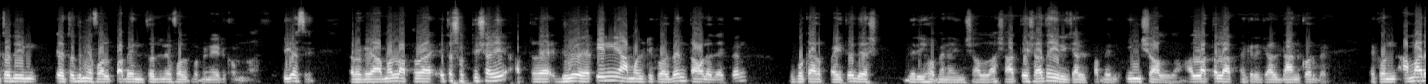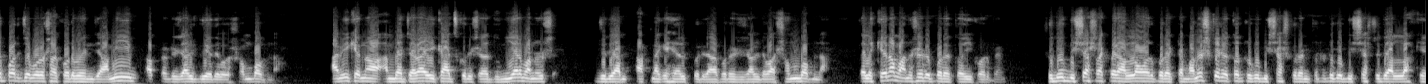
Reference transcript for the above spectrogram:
এতদিন, এতদিনে ফল পাবেন, এতদিনে ফল পাবেন, এরকম নয়। ঠিক আছে? কারণ আমল আপনারা এত শক্তিশালী, আপনারা দৃঢ় নিয়ে আমলটি করবেন, তাহলে দেখবেন উপকার পাইতে দেশ দেরি হবে না ইনশাল্লাহ সাথে সাথেই রেজাল্ট পাবেন ইনশাল্লাহ আল্লাহ তালা আপনাকে রেজাল্ট দান করবেন। এখন আমার উপর যে ভরসা করবেন যে আমি আপনার রেজাল্ট দিয়ে দেবো, সম্ভব না। আমি কেন, আমরা যারা এই কাজ করি সেটা দুনিয়ার মানুষ যদি আপনাকে হেল্প করি, তারপরে রেজাল্ট দেওয়া সম্ভব না, তাহলে কেন মানুষের উপরে তৈরি করবেন? শুধু বিশ্বাস রাখবেন আল্লাহর উপর, একটা মানুষকে যতটুকু বিশ্বাস করেন, ততটুকু বিশ্বাস যদি আল্লাহকে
